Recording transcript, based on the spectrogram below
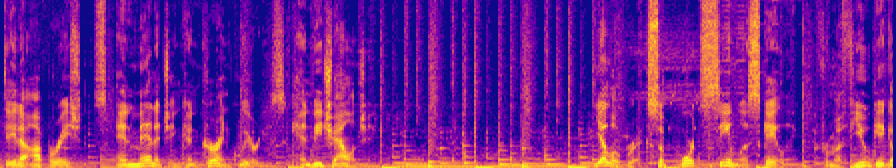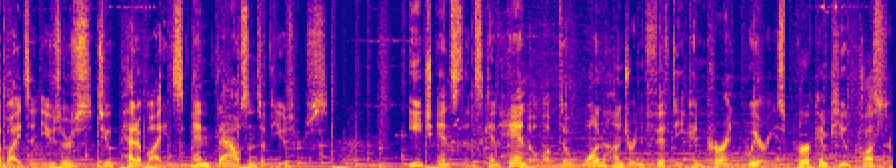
data operations and managing concurrent queries can be challenging. Yellowbrick supports seamless scaling from a few gigabytes in users to petabytes and thousands of users. Each instance can handle up to 150 concurrent queries per compute cluster,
